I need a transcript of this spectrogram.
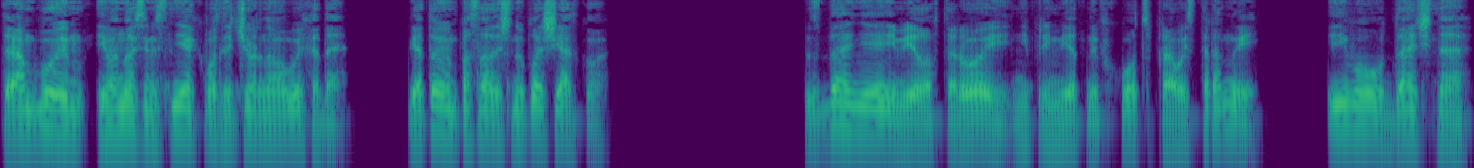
«Трамбуем и выносим снег возле черного выхода. Готовим посадочную площадку». Здание имело второй неприметный вход с правой стороны, и его удачно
